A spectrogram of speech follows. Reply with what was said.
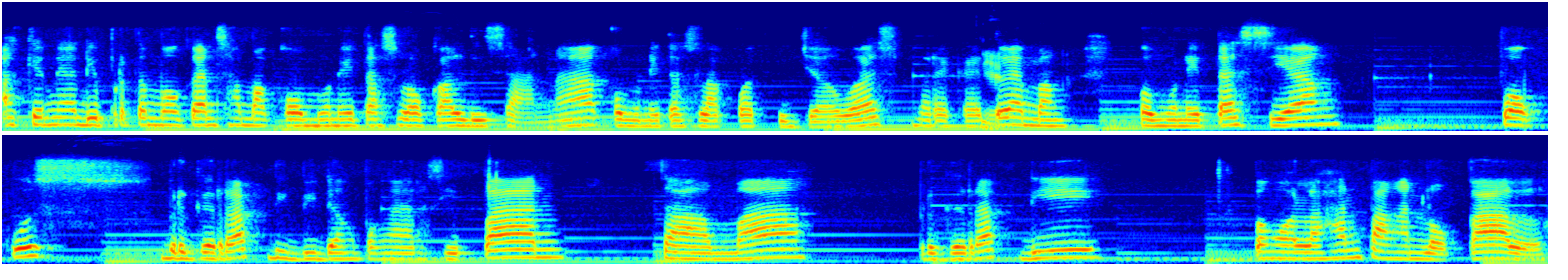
akhirnya dipertemukan sama komunitas lokal di sana, komunitas Lakwat Kujawas, mereka itu Ya. emang komunitas yang fokus bergerak di bidang pengarsipan sama bergerak di pengolahan pangan lokal.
